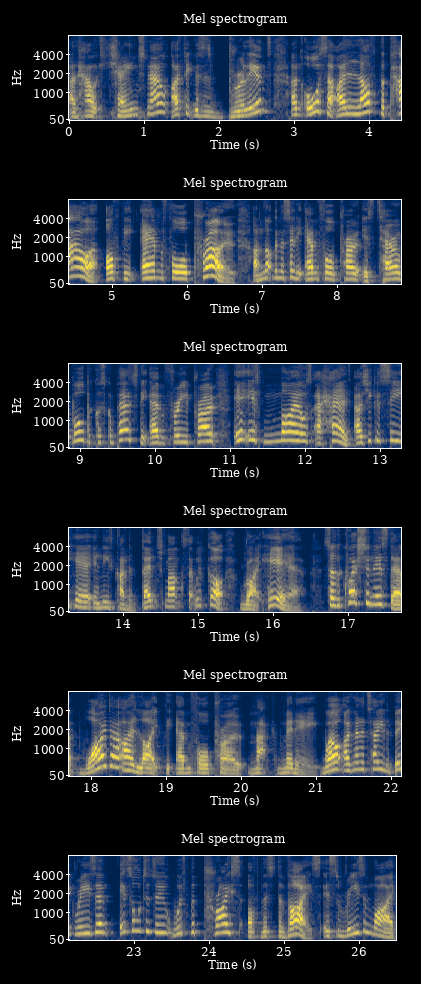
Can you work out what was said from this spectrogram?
and how it's changed now. I think this is brilliant. And also, I love the power of the M4 Pro. I'm not going to say the M4 Pro is terrible because compared to the M3 Pro, it is miles ahead, as you can see here in these kind of benchmarks that we've got right here. So the question is then, why don't I like the M4 Pro Mac Mini? Well, I'm going to tell you the big reason. It's all to do with the price of this device. It's the reason why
